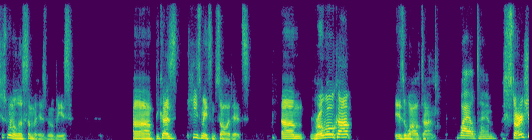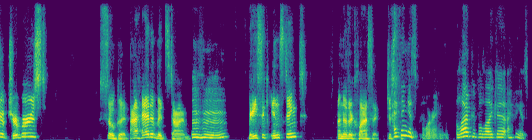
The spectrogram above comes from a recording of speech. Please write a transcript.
just want to list some of his movies uh, because he's made some solid hits. Um, RoboCop is a wild time. Wild time. Starship Troopers, so good, ahead of its time. Mm-hmm. Basic Instinct, another classic. Just I think it's boring. A lot of people like it. I think it's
